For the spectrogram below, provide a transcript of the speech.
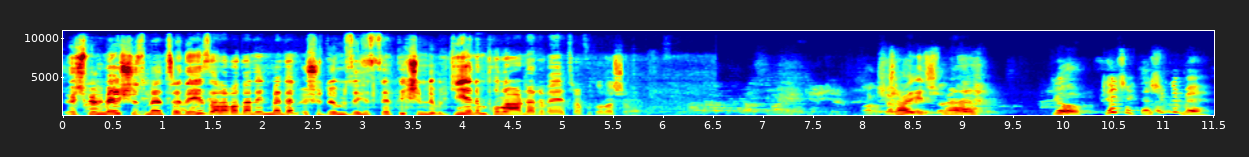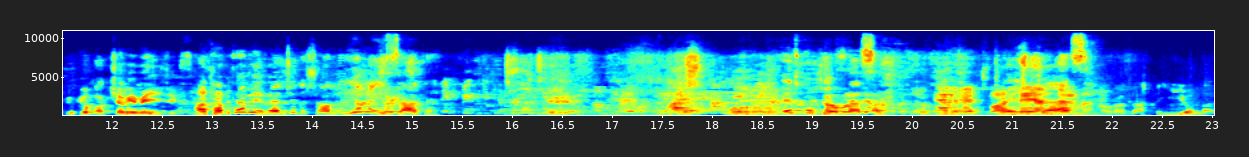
3500 metredeyiz. Arabadan inmeden üşüdüğümüzü hissettik. Şimdi bir giyelim polarları ve etrafı dolaşalım. Çay içme. Yok. Gerçekten şimdi mi? Yok yok akşam yemeği yiyeceksin. Ha tabii tabii. Bence de şu anda yiyemeyiz zaten. Et kokuyor burası. Et var. Leğenlerle orada. Yiyorlar.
